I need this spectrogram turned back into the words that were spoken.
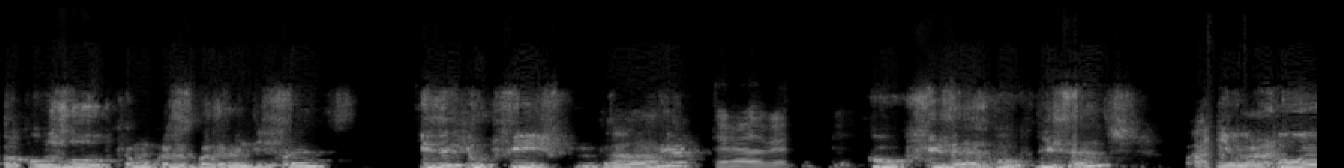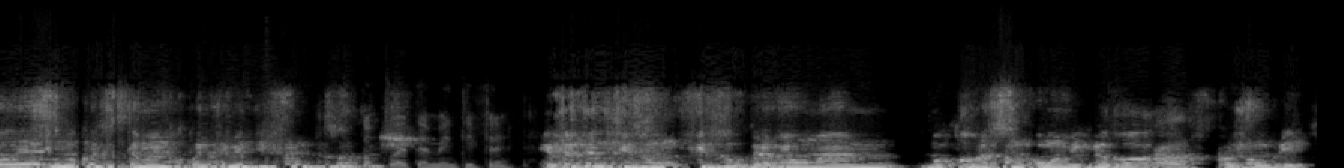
Toco os Lobo, que é uma coisa completamente diferente. Fiz aquilo que fiz, não tem nada a ver. Tem nada a ver. Com o que fiz, com o que disse antes e agora com ele é assim uma coisa também completamente diferente dos outros. Completamente diferente. Entretanto, fiz um, fiz um, gravei uma, uma colaboração com um amigo meu do Algarve, que é o João Brito,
